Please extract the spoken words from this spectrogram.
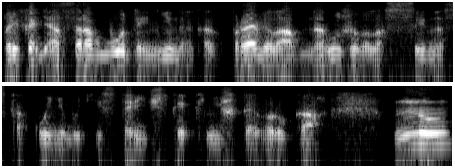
Приходя с работы, Нина, как правило, обнаруживала сына с какой-нибудь исторической книжкой в руках. «Ну,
